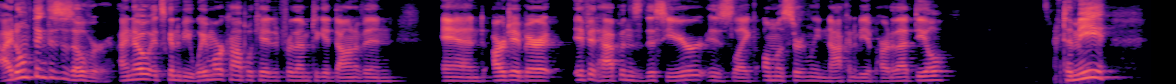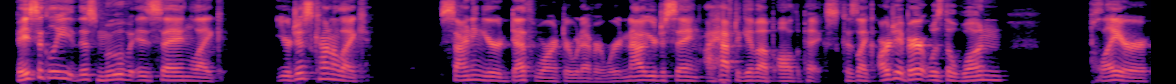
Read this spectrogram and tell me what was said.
I don't think this is over. I know it's going to be way more complicated for them to get Donovan and RJ Barrett. If it happens this year, is like almost certainly not going to be a part of that deal. To me, basically, this move is saying like you're just kind of like signing your death warrant or whatever. Where now you're just saying I have to give up all the picks because like RJ Barrett was the one player.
